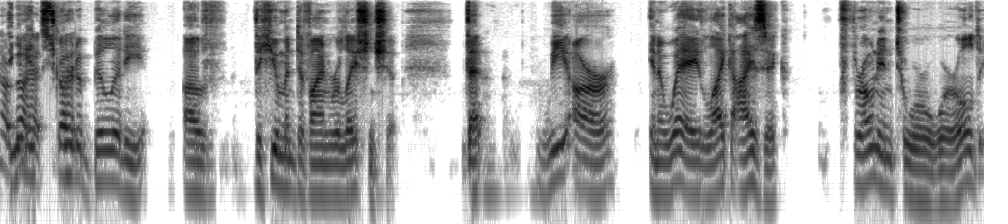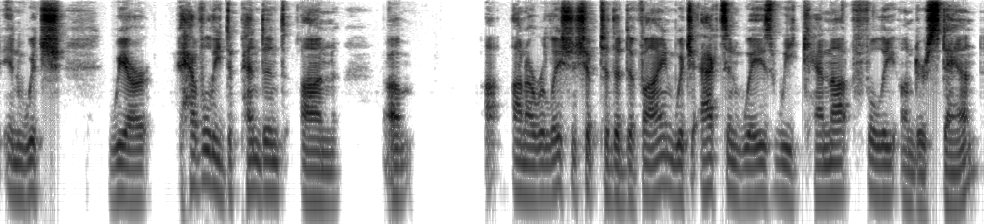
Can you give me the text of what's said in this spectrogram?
no, the inscrutability of the human divine relationship. That we are, in a way, like Isaac, thrown into a world in which we are heavily dependent on um, on our relationship to the divine, which acts in ways we cannot fully understand.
